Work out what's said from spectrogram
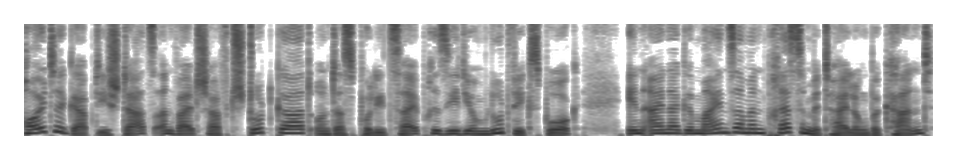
Heute gab die Staatsanwaltschaft Stuttgart und das Polizeipräsidium Ludwigsburg in einer gemeinsamen Pressemitteilung bekannt,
